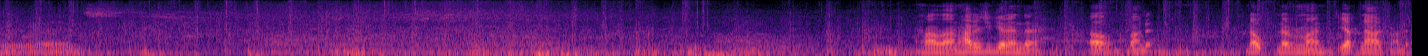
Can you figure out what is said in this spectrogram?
Let's- Hold on, how did you get in there? Oh, found it. Nope, never mind. Yep, now I found it.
